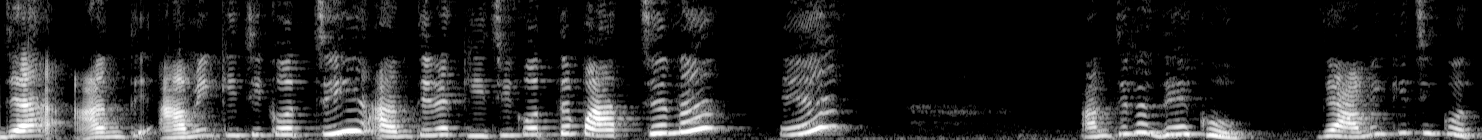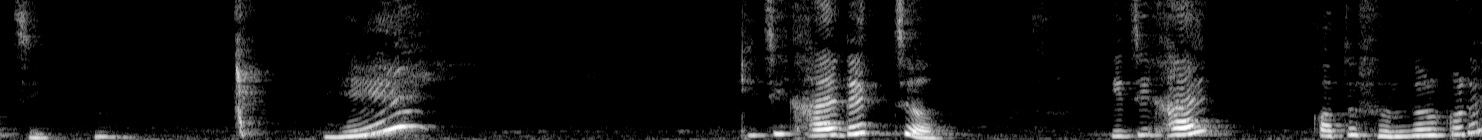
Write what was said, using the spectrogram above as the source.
যা, আন্টি, আমি কিচি করছি, আন্টিরা কিচি করতে পারছে না, এ? আন্টিরা দেখুক যে আমি কিচি করছি। হে? কিচি খায় দেখছ? কিচি খায়? কত সুন্দর করে।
